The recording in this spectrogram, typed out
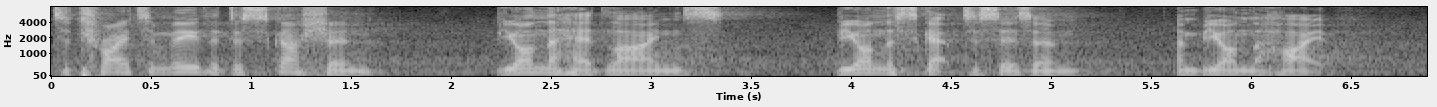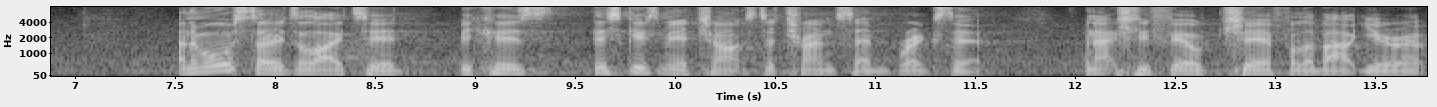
to try to move the discussion beyond the headlines, beyond the skepticism, and beyond the hype. And I'm also delighted because this gives me a chance to transcend Brexit and actually feel cheerful about Europe.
